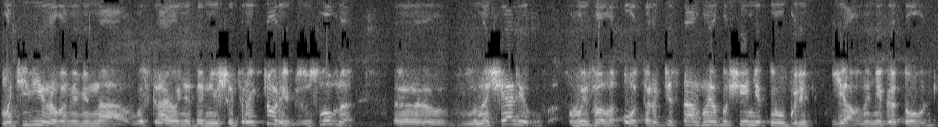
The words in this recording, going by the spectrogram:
мотивированными на выстраивание дальнейшей траектории, безусловно, э, вначале вызвало оторопь дистантное обучение, к нему были явно не готовы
